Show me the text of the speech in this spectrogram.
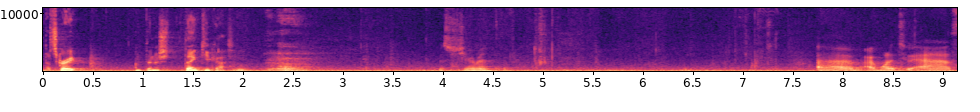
That's great. I'm finished. Thank you, guys. Mr. Chairman? Um, I wanted to ask,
